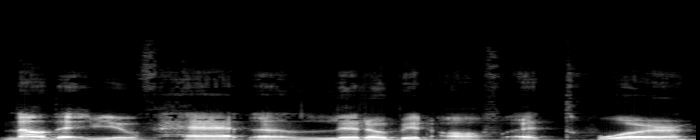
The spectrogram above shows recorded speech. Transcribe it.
Now that you've had a little bit of a tour,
